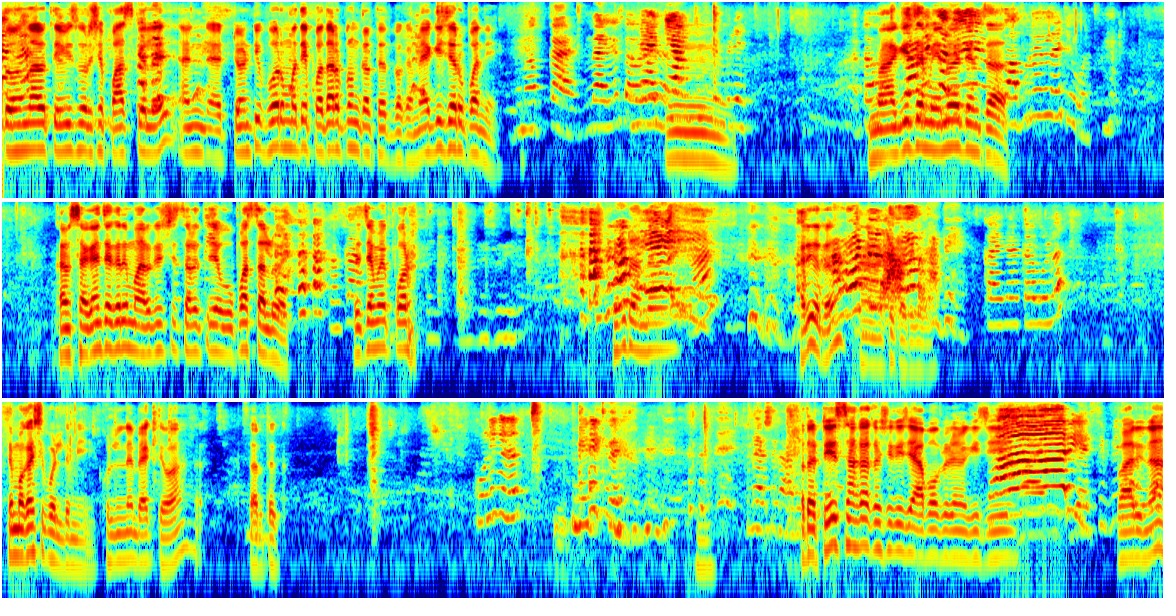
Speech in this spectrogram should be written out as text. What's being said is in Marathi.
दोन हजार तेवीस वर्ष पास केलंय आणि ट्वेंटी फोरमध्ये पदार्पण करतात बघा मॅगीच्या रूपाने. मग काय? मॅगी सवय. मॅगी आमची हम्म. favorite. मॅगीचा मेनू आहे त्यांचा. कारण सगळ्यांच्या घरी मार्गशीर्ष चालू त्याचे उपास चालू आहेत. त्याच्यामुळे पोर? खाली होतं? हा ठीक आहे ठीक ते मगाशी पडलं मी. खुलली नाही बॅग तेव्हा सार्थक. कोणी केलं मी अशी राहिली. आता टेस्ट सांगा कशी कशी आपापल्या मॅगीची भारी. ना.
